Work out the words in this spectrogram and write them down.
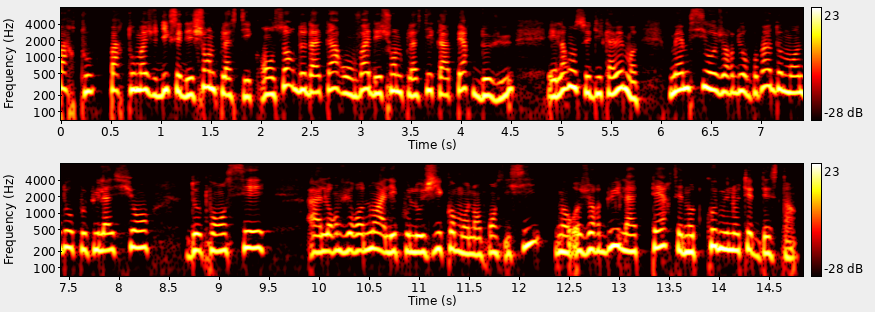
partout, partout. Moi je dis que c'est des champs de plastique. On sort de Dakar, on voit des champs de plastique à perte de vue, et là on se dit quand même, même si aujourd'hui on peut pas demander aux populations de penser à l'environnement, à l'écologie comme on en pense ici, mais aujourd'hui la Terre c'est notre communauté de destin.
